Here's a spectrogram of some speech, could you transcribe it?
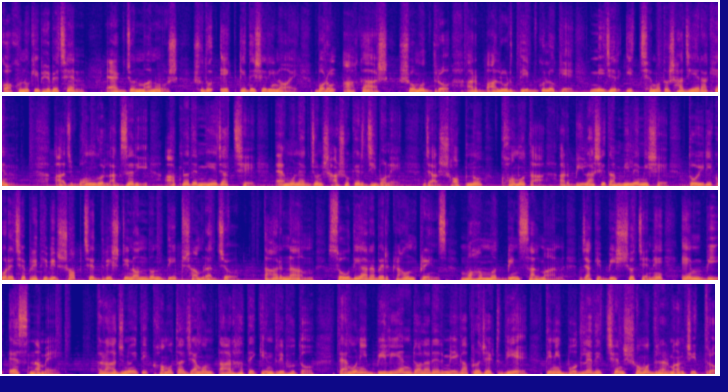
কখনো কি ভেবেছেন একজন মানুষ শুধু একটি দেশেরই নয়, বরং আকাশ, সমুদ্র আর বালুর দ্বীপগুলোকে নিজের ইচ্ছে মতো সাজিয়ে রাখেন? আজ বঙ্গ লাক্সারি আপনাদের নিয়ে যাচ্ছে এমন একজন শাসকের জীবনে, যার স্বপ্ন, ক্ষমতা আর বিলাসিতা মিলেমিশে তৈরি করেছে পৃথিবীর সবচেয়ে দৃষ্টিনন্দন দ্বীপ সাম্রাজ্য। তার নাম সৌদি আরবের crown prince Mohammed bin Salman, যাকে বিশ্ব চেনে এমবিএস নামে। রাজনৈতিক ক্ষমতা যেমন তার হাতে কেন্দ্রীভূত, তেমনি বিলিয়ন ডলারের মেগা প্রজেক্ট দিয়ে তিনি বদলে দিচ্ছেন সমুদ্রার মানচিত্র।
